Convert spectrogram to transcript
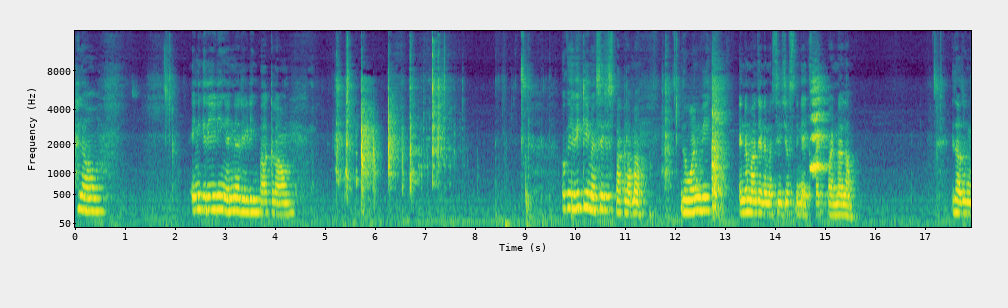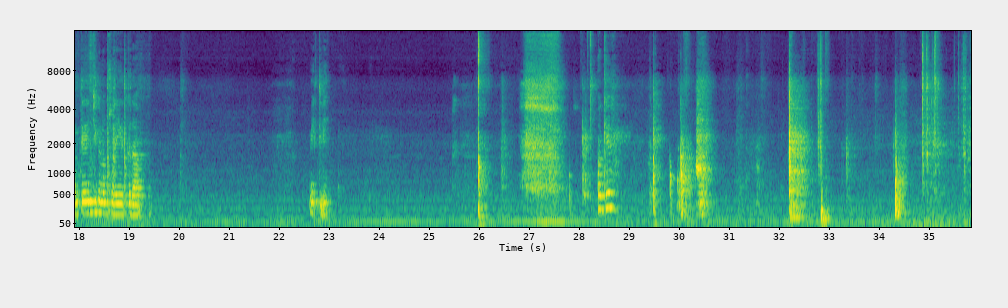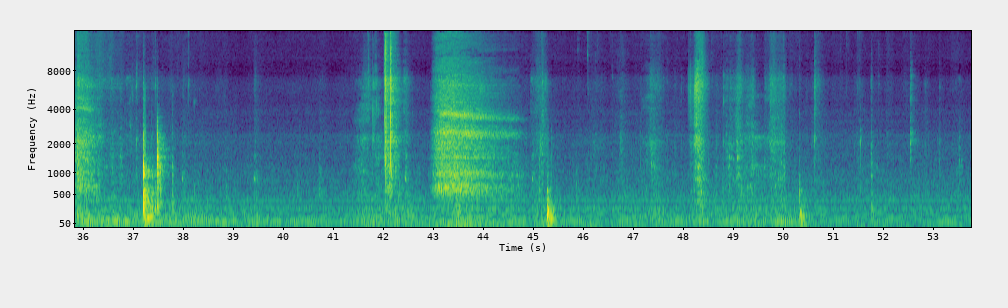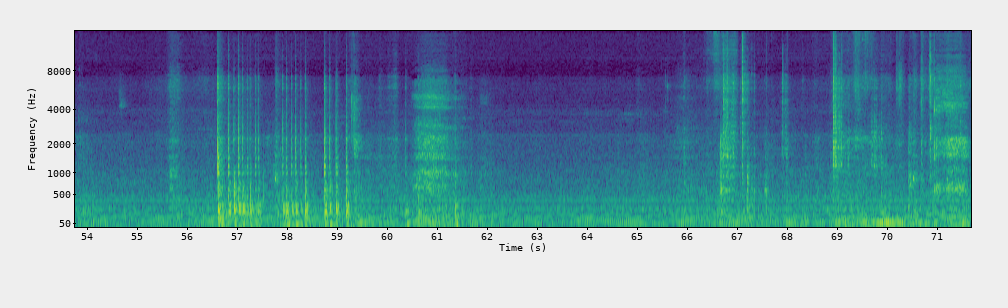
Hello இன்னைக்கு reading என்ன reading பார்க்கலாம்? ஓகே வீக்லி மெசேஜஸ் பார்க்கலாமா? இந்த ஒன் வீக் என்ன மாதிரியான மெசேஜஸ் நீங்கள் எக்ஸ்பெக்ட் பண்ணலாம்? ஏதாவது உங்களுக்கு தெரிஞ்சுக்கணும்னு சொல்லி இருக்குதா வீக்லி ஓகே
